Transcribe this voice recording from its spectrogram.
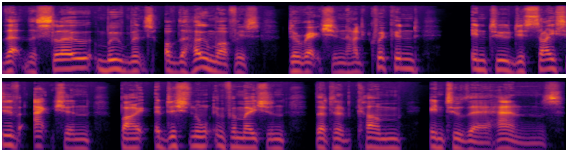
that the slow movements of the Home Office direction had quickened into decisive action by additional information that had come into their hands.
